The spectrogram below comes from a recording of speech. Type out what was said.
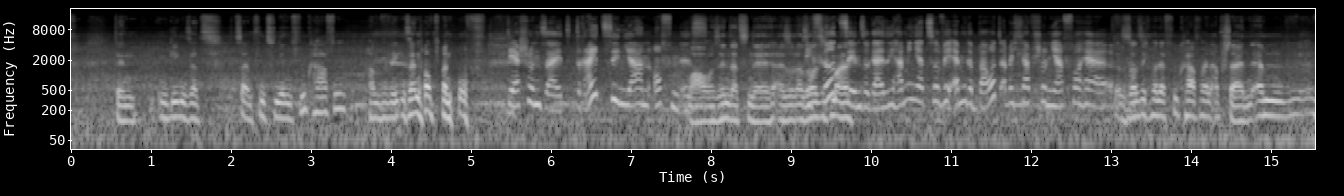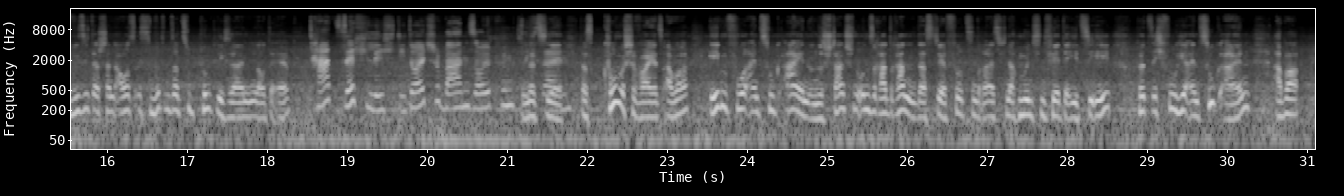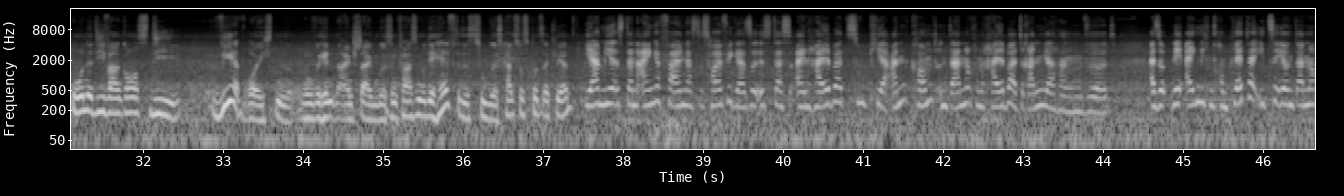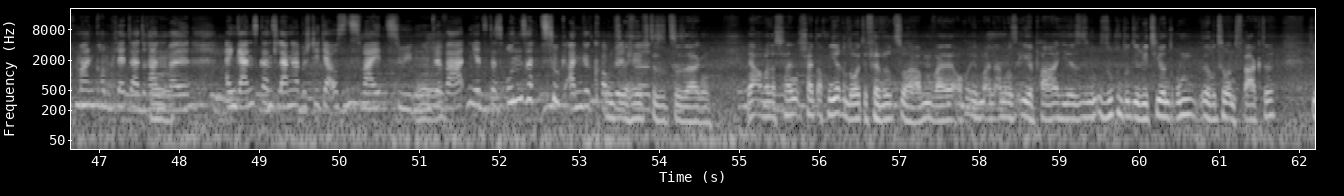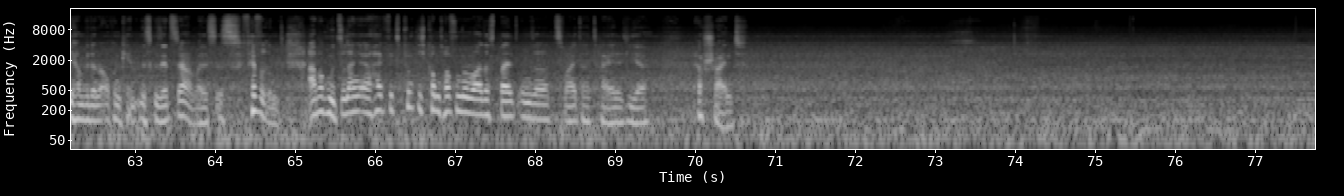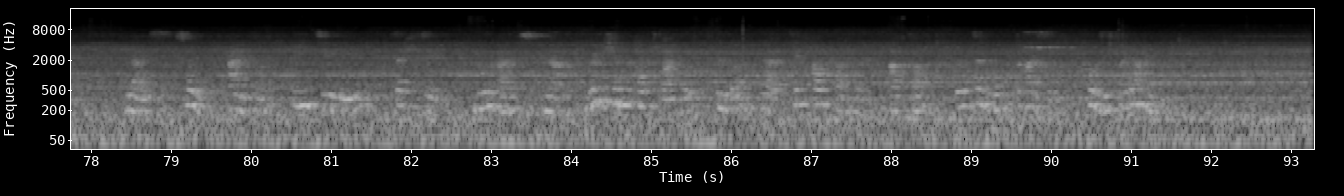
Denn im Gegensatz zu einem funktionierenden Flughafen haben wir wegen seinen Hauptbahnhof. Der schon seit 13 Jahren offen ist. Wow, sensationell. Also da soll sich mal, 14 sogar. Sie haben ihn ja zur WM gebaut, aber ich glaube schon ein Jahr vorher. da soll sich mal der Flughafen ein abschneiden. Ähm, wie sieht der Stand aus? Es wird unser Zug pünktlich sein, laut der App. Tatsächlich, die Deutsche Bahn soll pünktlich Sensationell. sein. Das Komische war jetzt aber, eben fuhr ein Zug ein und es stand schon unserer dran, dass der 14.30 nach München fährt, der ICE. Plötzlich fuhr hier ein Zug ein, aber ohne die Waggons, die wir bräuchten, wo wir hinten einsteigen müssen. Quasi nur die Hälfte des Zuges. Kannst du das kurz erklären? Ja, mir ist dann eingefallen, dass es häufiger so ist, dass ein halber Zug hier ankommt und dann noch ein halber drangehangen wird. Also, nee, eigentlich ein kompletter ICE und dann nochmal ein kompletter dran, weil ein ganz, ganz langer besteht ja aus zwei Zügen. Und wir warten jetzt, dass unser Zug angekoppelt Unsere Hälfte wird. sozusagen. Ja, aber das scheint, scheint auch mehrere Leute verwirrt zu haben, weil auch eben ein anderes Ehepaar hier su- suchend und irritierend rumirrte und fragte. Die haben wir dann auch in Kenntnis gesetzt, ja, weil es ist verwirrend. Aber gut, solange er halbwegs pünktlich kommt, hoffen wir mal, dass bald unser zweiter Teil hier erscheint. Gleis 2, Einfach, ICE 1601 nach München Hauptbahnhof über Leipzig Hauptbahnhof. Abfahrt 14.30 Uhr. Vorsicht bei der Einfahrt.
